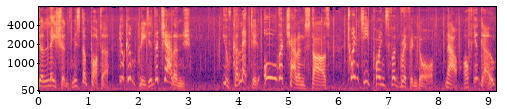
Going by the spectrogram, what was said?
Congratulations, Mr. Potter. You completed the challenge. You've collected all the challenge stars. 20 points for Gryffindor. Now, off you go.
